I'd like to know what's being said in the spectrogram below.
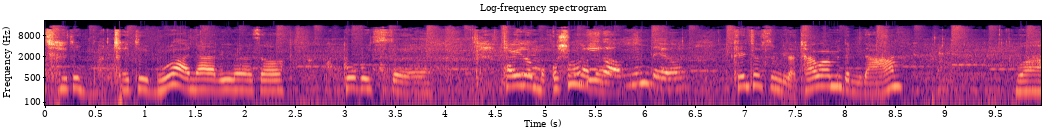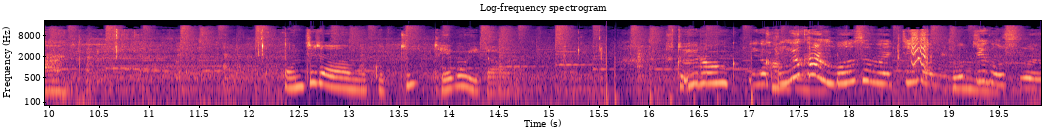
쟤들 뭐 쟤들 뭐 하냐 이러면서 보고 있어요. 자기도 먹고 싶나 고기가 봐요. 없는데요. 괜찮습니다. 잡아오면 됩니다. 와 언제 잡아먹었지? 대박이다. 저도 이런 이거 강- 공격하는 모습을 찍어 못 찍었어요.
